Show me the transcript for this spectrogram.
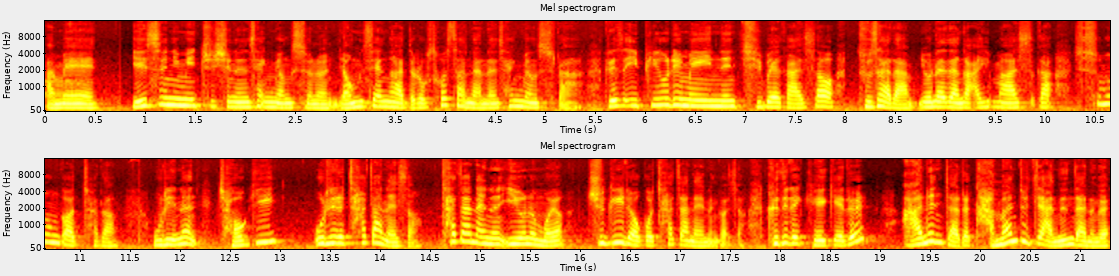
아멘. 예수님이 주시는 생명수는 영생하도록 솟아나는 생명수라. 그래서 이 비우림에 있는 집에 가서 두 사람 요나단과 아히마스가 숨은 것처럼 우리는 적이 우리를 찾아내서 찾아내는 이유는 뭐예요? 죽이려고 찾아내는 거죠. 그들의 계계를 아는 자를 가만두지 않는다는 거예요.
